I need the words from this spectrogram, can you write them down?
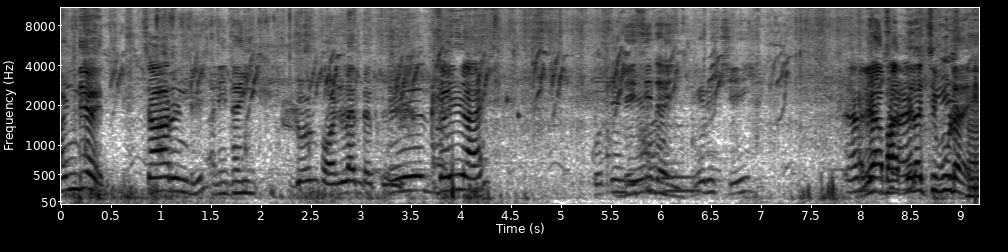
अंडी आहेत चार अंडी. आणि दही दोन पडला दही. आहे देसी दही मिरची या मिरच्या आहेत. चिमूड आहे.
